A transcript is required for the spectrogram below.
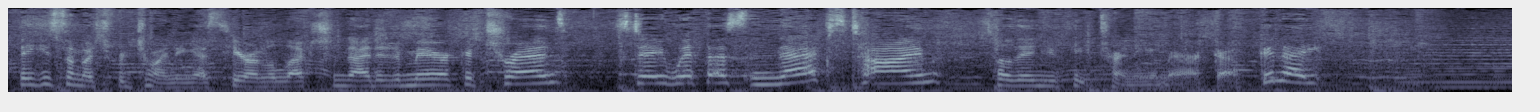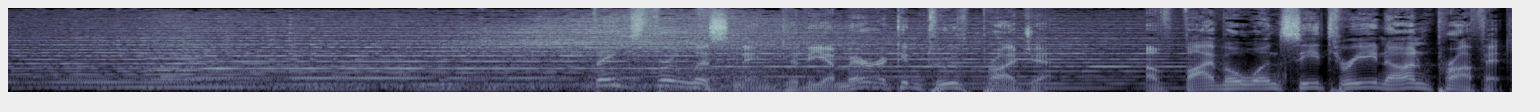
Thank you so much for joining us here on Election Night at America Trends. Stay with us next time. Till then, you keep trending America. Good night. Thanks for listening to the American Truth Project, a 501c3 nonprofit.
